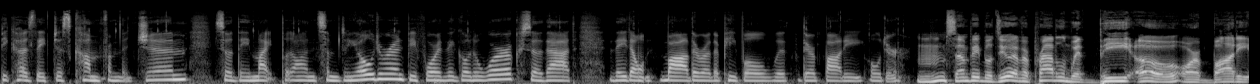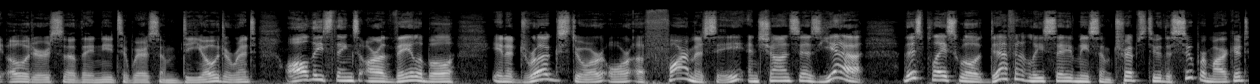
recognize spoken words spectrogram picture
because they've just come from the gym, so they might put on some deodorant before they go to work so that they don't bother other people with their body odor. Mm -hmm. Some people do have a problem with BO or body odor, so they need to wear some deodorant. All these things are available in a drugstore or a pharmacy. And Sean says, Yeah, this place will definitely save me some trips to the supermarket.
